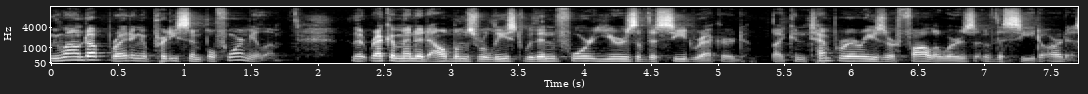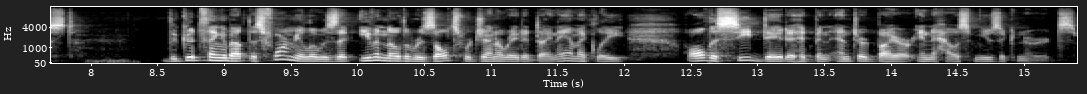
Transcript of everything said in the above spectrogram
We wound up writing a pretty simple formula that recommended albums released within four years of the seed record by contemporaries or followers of the seed artist. The good thing about this formula was that even though the results were generated dynamically, all the seed data had been entered by our in house music nerds.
